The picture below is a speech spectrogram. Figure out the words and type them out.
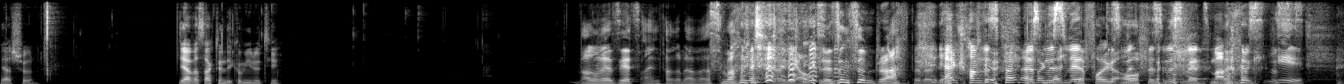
ja, schön. Ja, was sagt denn die Community? Machen wir es jetzt einfach, oder was? Machen wir die Auflösung zum Draft, oder wie? Ja, komm, das, das, müssen, wir Folge das, auf. das müssen wir jetzt machen. Das, Okay. das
